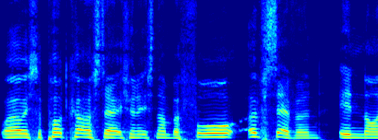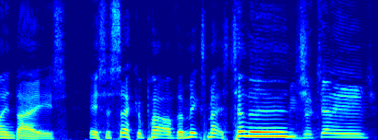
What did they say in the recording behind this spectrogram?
Well, it's a podcast section. It's number four of seven in nine days. It's the second part of the Mixed Match Challenge. Mixed Match Challenge.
